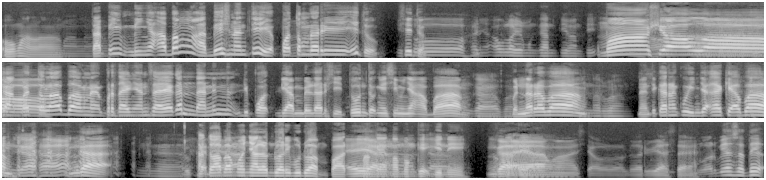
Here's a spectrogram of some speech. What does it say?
Oh malam. malam Tapi minyak abang habis nanti potong dari itu itu situ. hanya Allah yang mengganti nanti Masya Oh. Allah. Enggak betul abang. Nah, pertanyaan saya kan tadi dipot, diambil dari situ untuk ngisi minyak abang. enggak bang Bener abang. benar bang Nanti karena ku injak kaki abang. enggak Enggak. Bukan Atau ya. abang mau nyalon 2024 Iya. makanya ngomong kayak Enggak. gini. Enggak ya, ya. Masya Allah luar biasa. Luar biasa tuh.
